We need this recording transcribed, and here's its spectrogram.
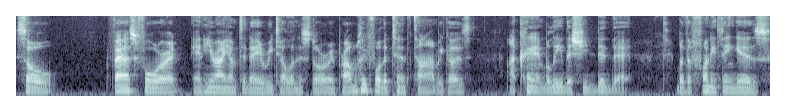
So, fast forward, and here I am today retelling this story, probably for the 10th time because I couldn't believe that she did that. But the funny thing is,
